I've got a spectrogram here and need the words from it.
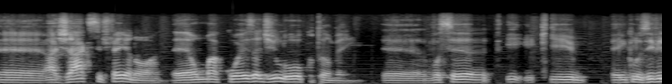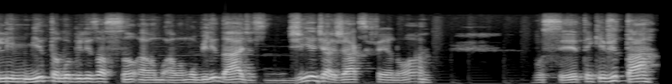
é, Ajax e Feyenoord é uma coisa de louco também. É, você que inclusive limita a mobilização, a, a mobilidade. Assim. Dia de Ajax e Feyenoord, você tem que evitar.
